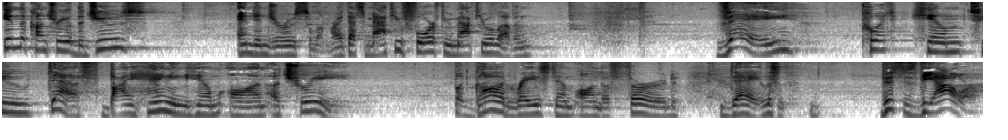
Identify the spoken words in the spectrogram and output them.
in the country of the Jews and in Jerusalem, right? That's Matthew 4 through Matthew 11. They put him to death by hanging him on a tree. But God raised him on the third day. Listen, this is the hour.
